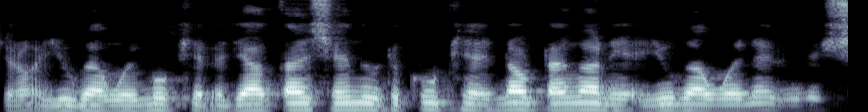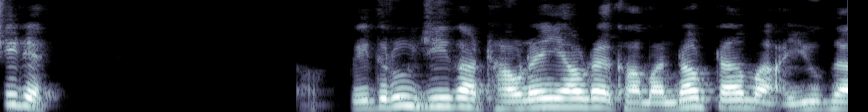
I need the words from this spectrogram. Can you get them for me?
ကျွန်တော်အယူခံဝင်ဖို့ဖြစ်တယ်ကြာတန်ရှင်းသူတစ်ခုဖြစ်နောက်တန်းကနေအယူခံဝင်တဲ့လူတွေရှိတယ်ပေတရုကြီးကထောင်ထဲရောက်တဲ့အခါမှာနောက်တန်းမှာအယူခံ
